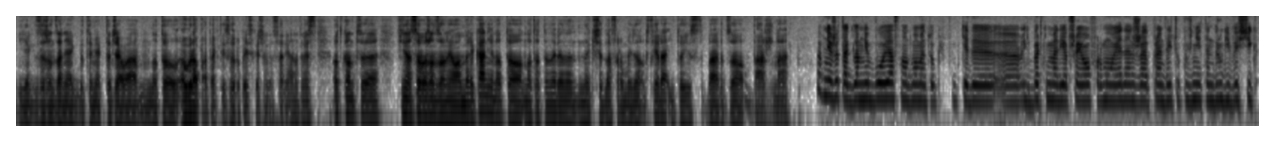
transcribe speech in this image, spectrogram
i jak, zarządzania jakby tym, jak to działa, no to Europa, tak, to jest europejska ciągle seria. Natomiast odkąd e, finansowo rządzą nią Amerykanie, no to, no to ten rynek się dla Formuły 1 otwiera i to jest bardzo ważne. Pewnie, że tak. Dla mnie było jasne od momentu, kiedy e, Liberty Media przejęło Formułę 1, że prędzej czy później ten drugi wyścig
